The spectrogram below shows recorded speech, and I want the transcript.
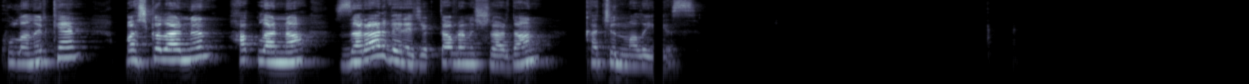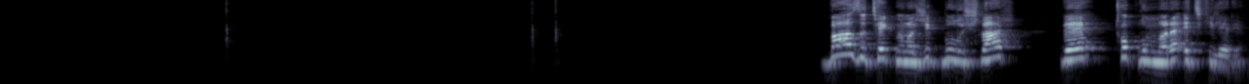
Kullanırken başkalarının haklarına zarar verecek davranışlardan kaçınmalıyız. Bazı teknolojik buluşlar ve toplumlara etkileri.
